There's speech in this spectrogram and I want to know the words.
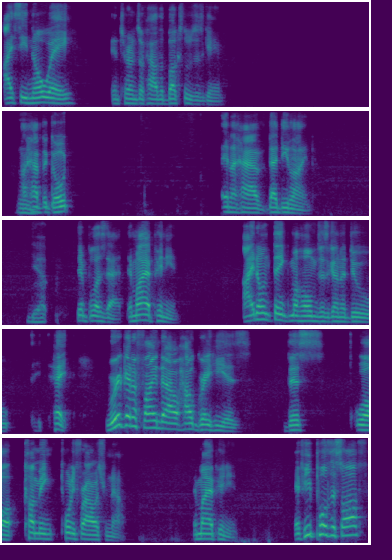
I see no way in terms of how the Bucks lose this game. Mm. I hmm. have the goat, and I have that D line. Yep. Simple as that, in my opinion. I don't think Mahomes is going to do. Hey, we're going to find out how great he is this, well, coming 24 hours from now, in my opinion. If he pulls this off,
